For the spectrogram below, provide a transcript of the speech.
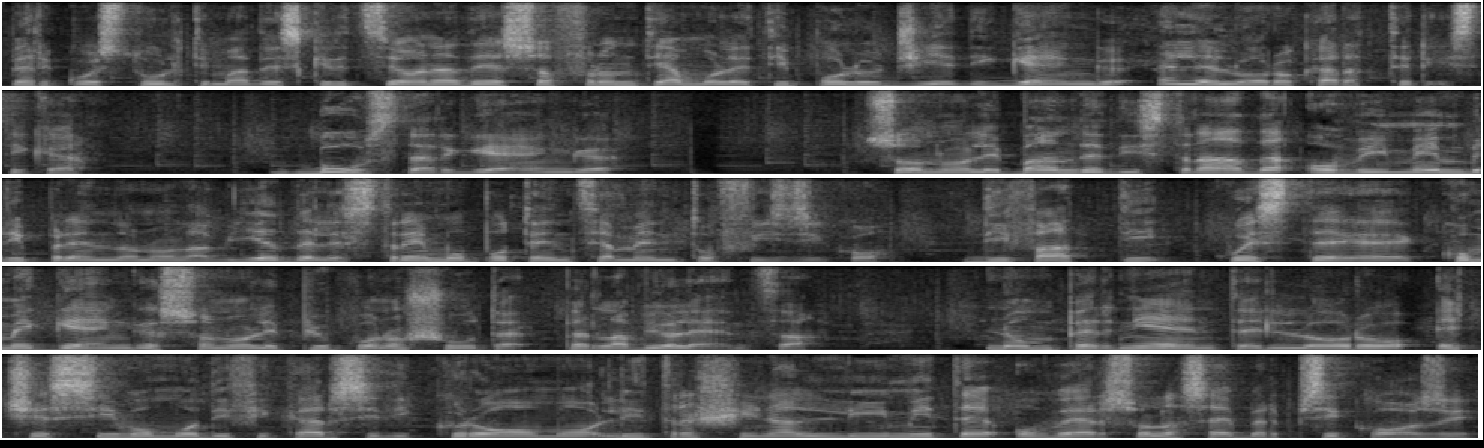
Per quest'ultima descrizione adesso affrontiamo le tipologie di gang e le loro caratteristiche. Booster Gang sono le bande di strada ove i membri prendono la via dell'estremo potenziamento fisico. Difatti, queste come gang sono le più conosciute per la violenza. Non per niente il loro eccessivo modificarsi di cromo li trascina al limite o verso la cyberpsicosi.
